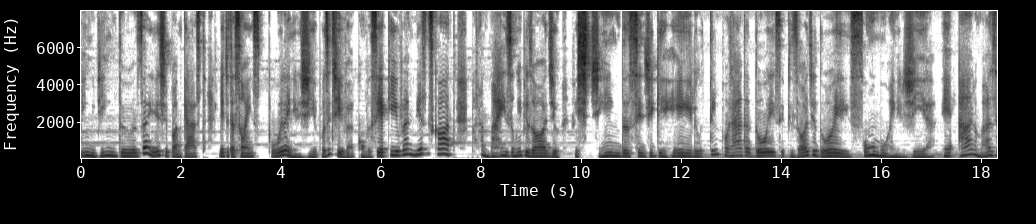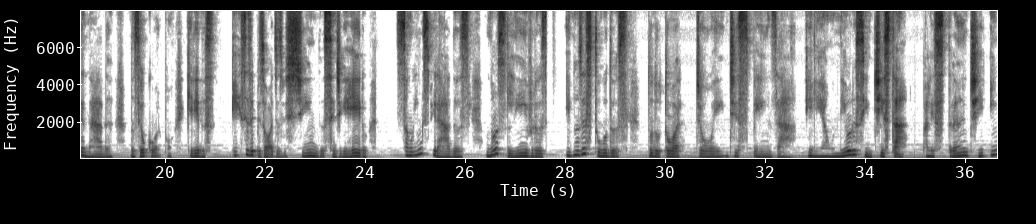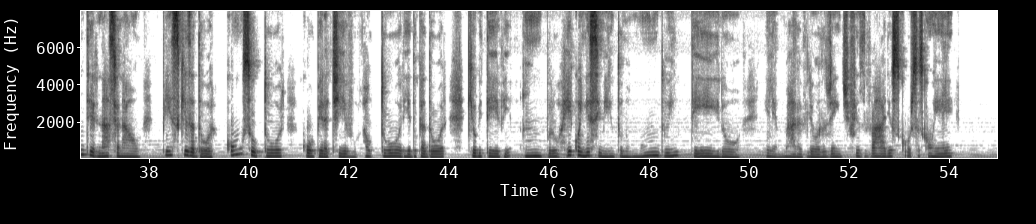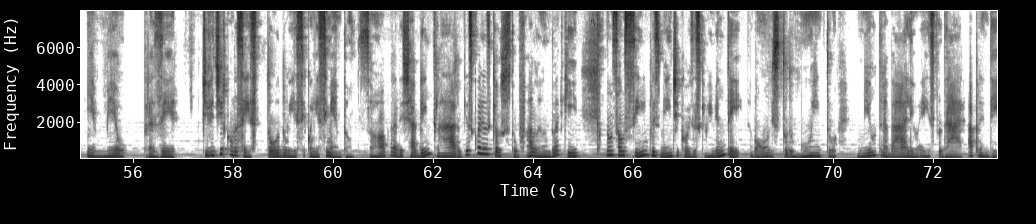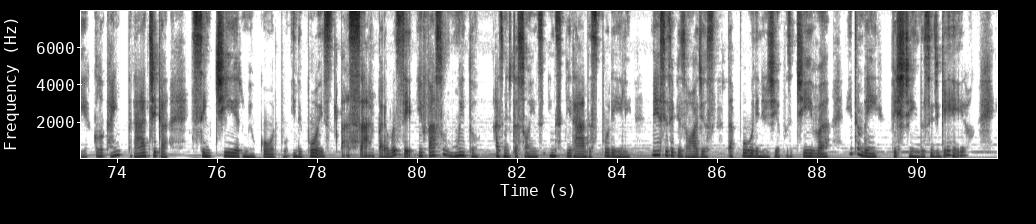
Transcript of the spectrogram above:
Bem-vindos a este podcast Meditações Pura Energia Positiva. Com você aqui, Vanessa Scott, para mais um episódio Vestindo-se de Guerreiro, temporada 2, episódio 2. Como a energia é armazenada no seu corpo. Queridos, esses episódios Vestindo-se de Guerreiro são inspirados nos livros e nos estudos do Dr. Joy Dispenza. Ele é um neurocientista, palestrante internacional, pesquisador, consultor cooperativo, autor e educador que obteve amplo reconhecimento no mundo inteiro. Ele é maravilhoso, gente. Fiz vários cursos com ele e é meu prazer dividir com vocês todo esse conhecimento. Só para deixar bem claro que as coisas que eu estou falando aqui não são simplesmente coisas que eu inventei, tá bom? Eu estudo muito, meu trabalho é estudar, aprender, colocar em prática, sentir meu corpo e depois passar para você. E faço muito as meditações inspiradas por ele nesses episódios da pura energia positiva e também vestindo-se de guerreiro.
